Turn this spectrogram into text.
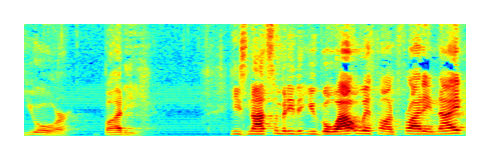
your buddy. He's not somebody that you go out with on Friday night.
